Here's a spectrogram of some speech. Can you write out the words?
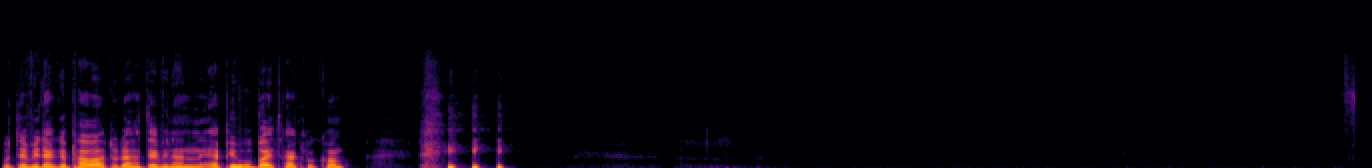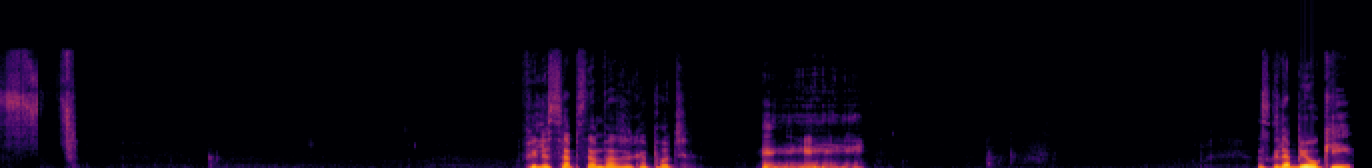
Wurde der wieder gepowert oder hat der wieder einen RPU-Beitrag bekommen? Viele Subs, dann war er kaputt. Was geht ab, Bioki?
